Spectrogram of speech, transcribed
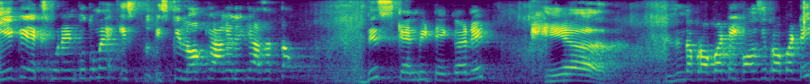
ए के एक्सपोनेंट को तो मैं इस, इसके लॉग के आगे लेके आ सकता हूँ। This can be taken it here using the property कौन सी प्रॉपर्टी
